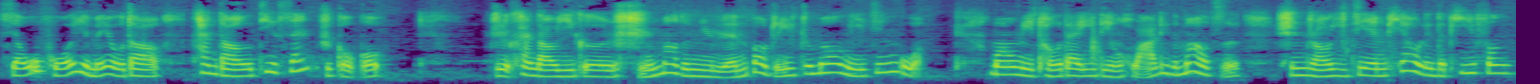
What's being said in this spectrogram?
小巫婆也没有到看到第三只狗狗，只看到一个时髦的女人抱着一只猫咪经过。猫咪头戴一顶华丽的帽子，身着一件漂亮的披风，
